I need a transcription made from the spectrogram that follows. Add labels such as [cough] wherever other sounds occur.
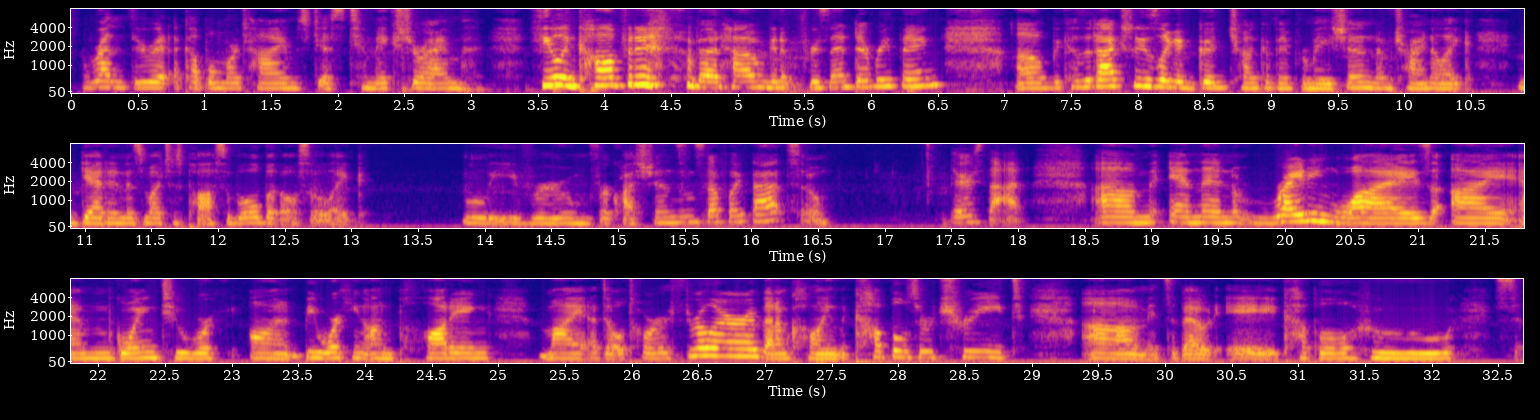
run through it a couple more times just to make sure I'm feeling confident [laughs] about how I'm going to present everything um, because it actually is like a good chunk of information. I'm trying to like get in as much as possible, but also like leave room for questions and stuff like that. So there's that. Um, and then writing wise, I am going to work on, be working on plotting my adult horror thriller that I'm calling The Couples Retreat. Um, it's about a couple whose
